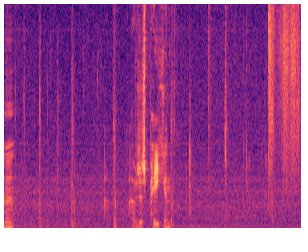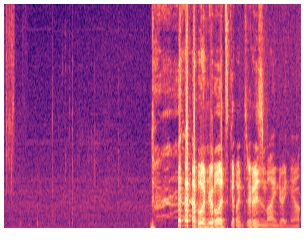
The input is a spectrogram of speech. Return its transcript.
I was just peeking. I wonder what's going through his mind right now.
